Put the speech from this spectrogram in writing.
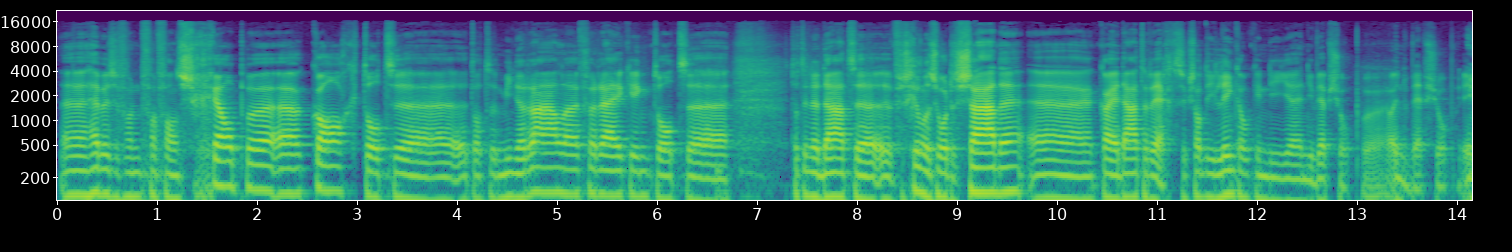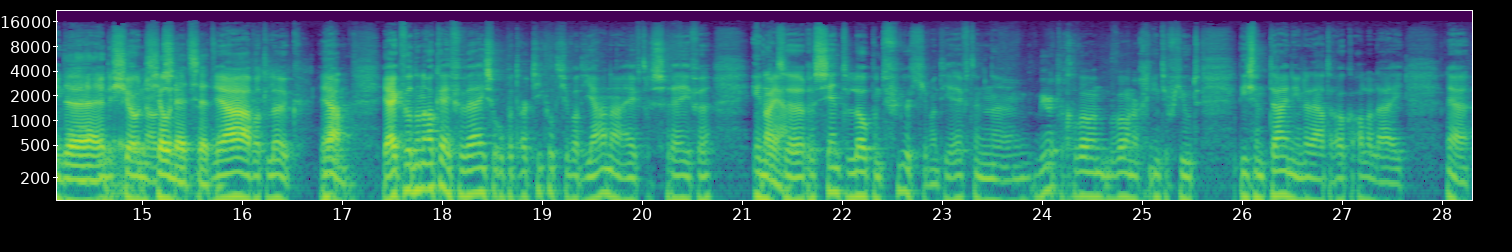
eh, hebben ze van, van, van schelpenkalk tot, eh, tot de mineralenverrijking, tot, tot inderdaad verschillende soorten zaden, kan je daar terecht. Dus ik zal die link ook in die, in die webshop, in de webshop, in, de, in de show notes, notes zetten. Ja, wat leuk. Ja. Ja. Ik wil dan ook even wijzen op het artikeltje wat Jana heeft geschreven in Oh het ja. eh, recente lopend vuurtje. Want die heeft een uh, buurtbewoner geïnterviewd die zijn tuin inderdaad ook allerlei nou ja,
